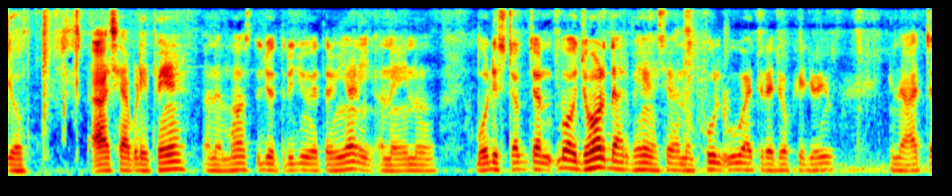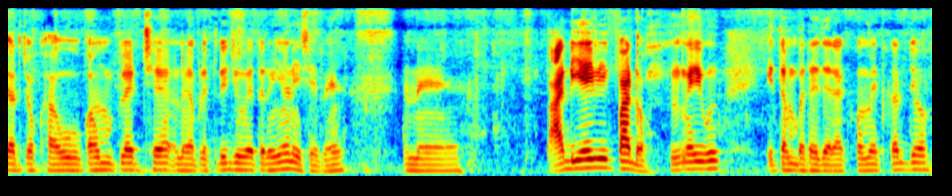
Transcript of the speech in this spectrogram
જો, આ છે આપણી ભેં અને મસ્ત જો ત્રીજું વેતર વ્યાણી અને એનું બોડી સ્ટ્રક્ચર બહુ જોરદાર ભેં છે અને ફૂલ ઉવાચરે ચોખ્ખી જોયું. એના આચાર ચોખ્ખા ઉ કમ્પ્લેટ છે અને આપણે ત્રીજું વેતર વ્યાણી છે ભેં. અને પાડી આવી, પાડો. હું આવ્યું, એ તમે બધા જરા કોમેન્ટ કરજો.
